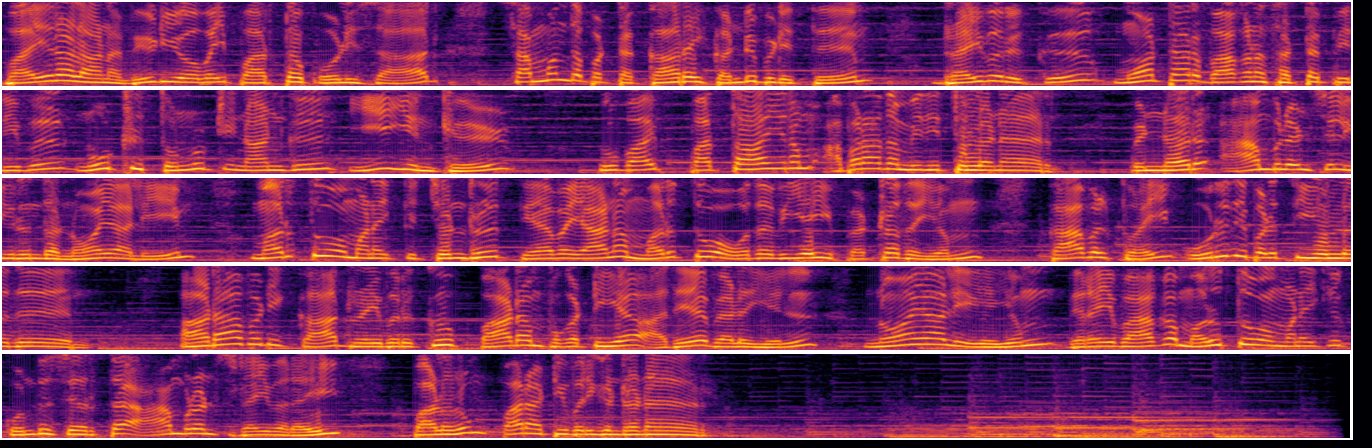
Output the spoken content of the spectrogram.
வைரலான வீடியோவை பார்த்த போலீசார் சம்பந்தப்பட்ட காரை கண்டுபிடித்து டிரைவருக்கு மோட்டார் வாகன சட்டப்பிரிவு நூற்றி தொன்னூற்றி நான்கு இயின் கீழ் ரூபாய் பத்தாயிரம் அபராதம் விதித்துள்ளனர். பின்னர் ஆம்புலன்ஸில் இருந்த நோயாளி மருத்துவமனைக்கு சென்று தேவையான மருத்துவ உதவியை பெற்றதையும் காவல்துறை உறுதிப்படுத்தியுள்ளது. அடாவடி கார் டிரைவருக்கு பாடம் புகட்டிய அதே வேளையில் நோயாளியையும் விரைவாக மருத்துவமனைக்கு கொண்டு சேர்த்த ஆம்புலன்ஸ் டிரைவரை பலரும் பாராட்டி வருகின்றனர்.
